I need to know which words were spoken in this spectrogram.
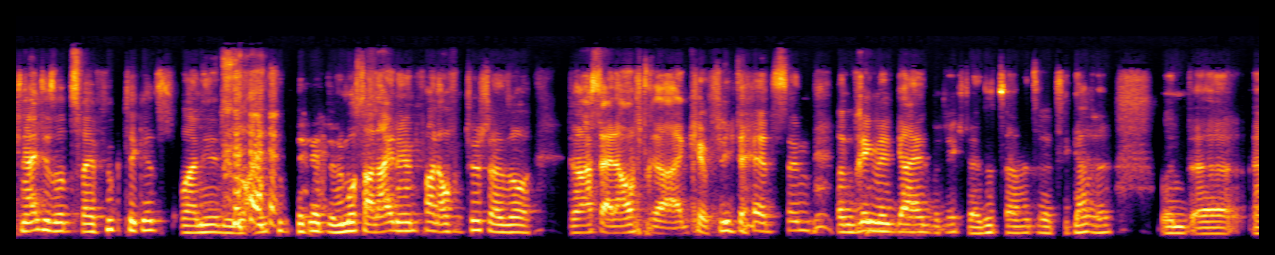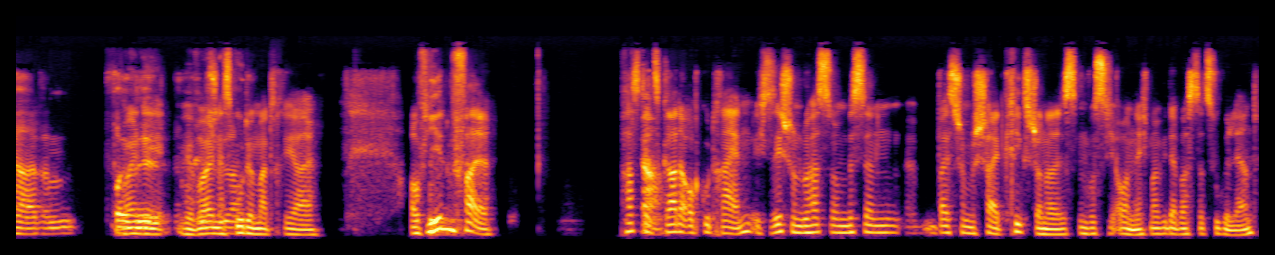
knallt dir so zwei Flugtickets, oder nee, nee, so ein Flugticket, du musst alleine hinfahren auf den Tisch, dann so, du hast einen Auftrag, flieg da jetzt hin, dann bring mir einen geilen Bericht, dann sitzt er mit so einer Zigarre und äh, ja, dann Wir voll wollen, die, wir wollen das gute Material. Auf jeden Fall. Passt Ja. jetzt gerade auch gut rein. Ich sehe schon, du hast so ein bisschen, äh, weißt schon Bescheid. Kriegsjournalisten wusste ich auch nicht. Mal wieder was dazugelernt.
